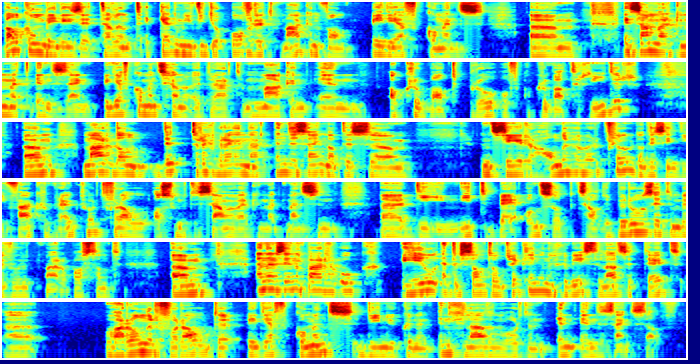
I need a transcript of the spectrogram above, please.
Welkom bij deze Talent Academy video over het maken van PDF comments. Ehm, in samenwerking met InDesign. PDF comments gaan we uiteraard maken in Acrobat Pro of Acrobat Reader. Um, maar dan dit terugbrengen naar InDesign, dat is um, een zeer handige workflow. Dat is een die vaak gebruikt wordt, vooral als we moeten samenwerken met mensen uh, die niet bij ons op hetzelfde bureau zitten, bijvoorbeeld, maar op afstand. Um, en er zijn een paar ook heel interessante ontwikkelingen geweest de laatste tijd, uh, waaronder vooral de PDF-comments die nu kunnen ingeladen worden in InDesign zelf.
